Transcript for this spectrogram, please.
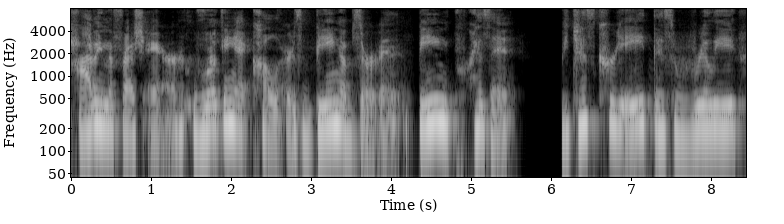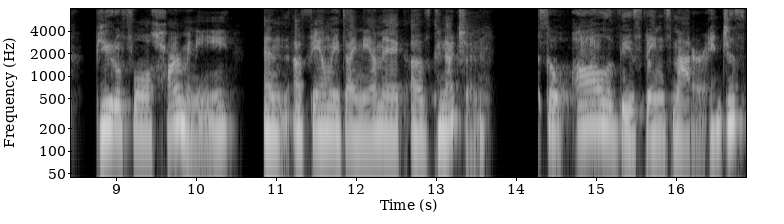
having the fresh air, looking at colors, being observant, being present, we just create this really beautiful harmony and a family dynamic of connection. So all of these things matter and just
